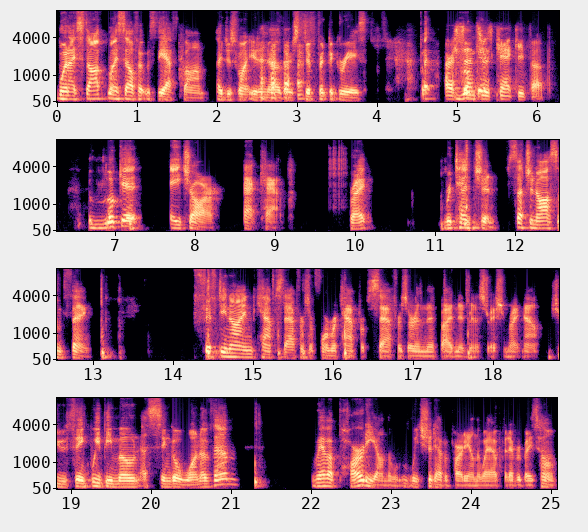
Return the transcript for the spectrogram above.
when I stopped myself, it was the F-bomb. I just want you to know there's different degrees. But our look at- censors can't keep up. look at HR at CAP, right? Retention, such an awesome thing. 59 CAP staffers or former CAP staffers are in the Biden administration right now. Do you think we bemoan a single one of them? We have a party on the, we should have a party on the way out, but everybody's home.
